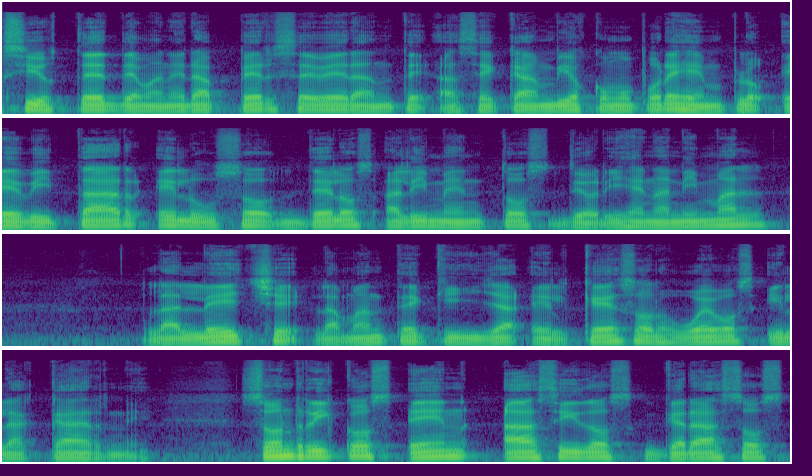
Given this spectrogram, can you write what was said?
si usted de manera perseverante hace cambios como por ejemplo evitar el uso de los alimentos de origen animal, la leche, la mantequilla, el queso, los huevos y la carne. Son ricos en ácidos grasos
